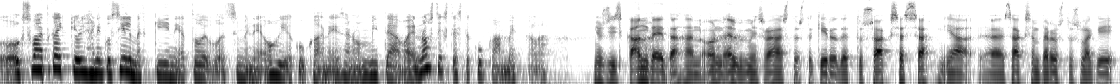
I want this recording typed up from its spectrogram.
Onko vaan, että kaikki on ihan niin kuin silmät kiinni ja toivoo, että se menee ohi ja kukaan ei sano mitään, vai nostiko tästä kukaan mekkalaa? No siis kanteitahan on elpymisrahastosta kirjoitettu Saksassa ja Saksan perustuslaki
